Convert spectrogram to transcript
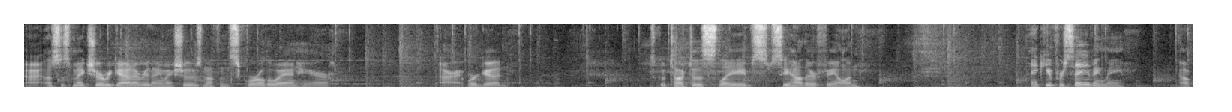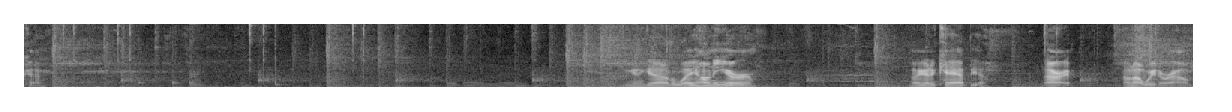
Alright, let's just make sure we got everything. Make sure there's nothing squirreled away in here. Alright, we're good. Let's go talk to the slaves, see how they're feeling. Thank you for saving me. Okay. You gonna get out of the way, honey, or I gotta cap you? Alright. I'm not waiting around.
